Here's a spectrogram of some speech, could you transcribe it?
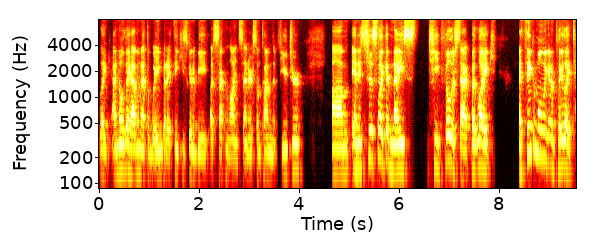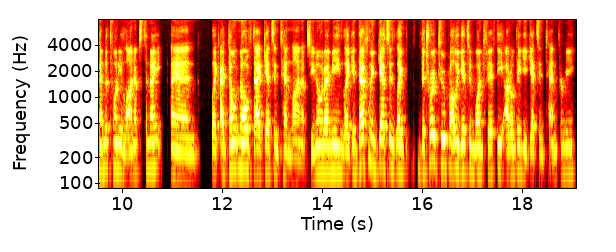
like I know they have him at the wing, but I think he's going to be a second line center sometime in the future. Um, and it's just like a nice cheap filler stack. But like I think I'm only going to play like 10 to 20 lineups tonight. And like, I don't know if that gets in 10 lineups. You know what I mean? Like, it definitely gets in, like, Detroit 2 probably gets in 150. I don't think he gets in 10 for me.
